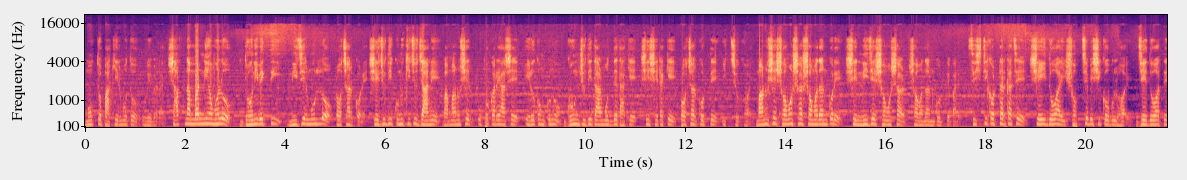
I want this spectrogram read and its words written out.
মুক্ত পাখির মতো উড়ে বেড়ায়। সাত নাম্বার নিয়ম হলো, ধনী ব্যক্তি নিজের মূল্য প্রচার করে। সে যদি কোনো কিছু জানে বা মানুষের উপকারে আসে, এরকম কোনো গুণ যদি তার মধ্যে থাকে, সে সেটাকে প্রচার করতে ইচ্ছুক হয়। মানুষের সমস্যার সমাধান করে সে নিজের সমস্যার সমাধান করতে পারে। সৃষ্টিকর্তার কাছে সেই দোয়াই সবচেয়ে বেশি কবুল হয়, যে দোয়াতে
